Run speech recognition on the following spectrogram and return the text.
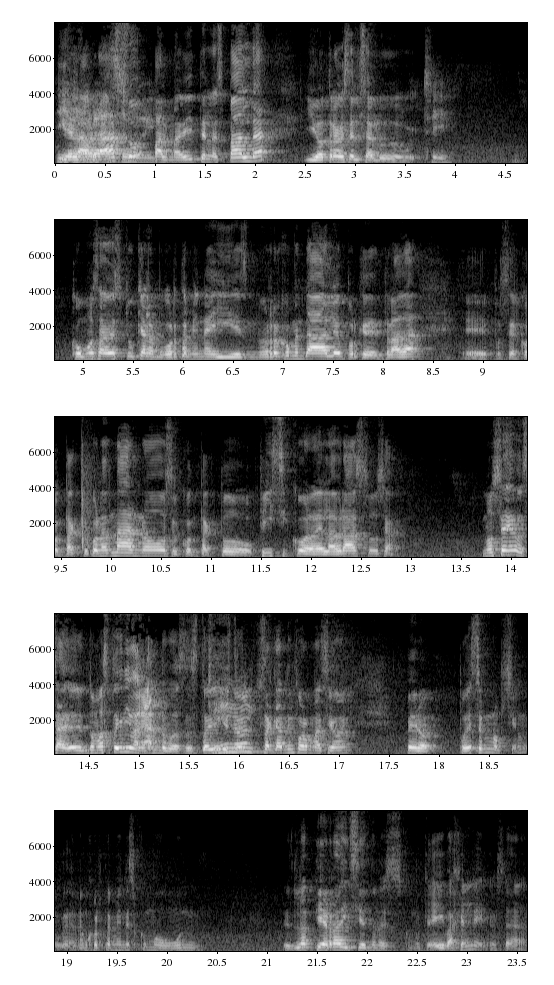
y, Y el el abrazo, abrazo, güey. palmadita en la espalda y otra vez el saludo, güey. Sí. ¿Cómo sabes tú que a lo mejor también ahí es, no es recomendable? Porque de entrada, eh, pues el contacto con las manos, el contacto físico del abrazo, o sea, no sé, o sea, eh, nomás estoy divagando, pues, estoy, Sí, estoy no. sacando información, pero puede ser una opción, güey, a lo mejor también es como un, es la tierra diciéndonos, es como que, hey, bájenle, o sea,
